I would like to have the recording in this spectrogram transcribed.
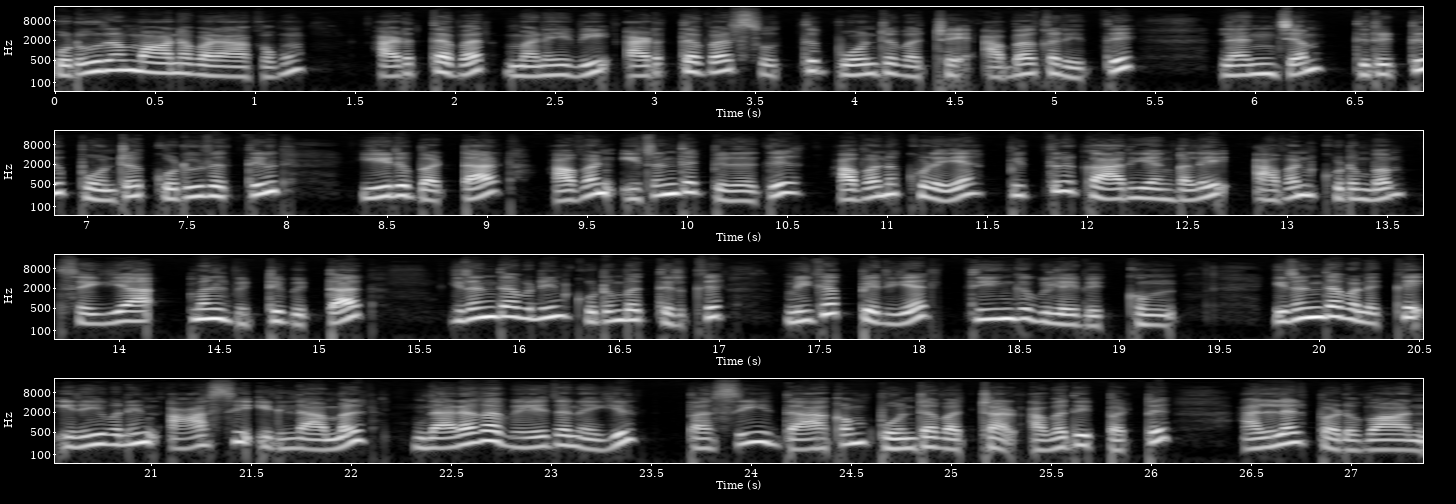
கொடூரமானவனாகவும் அடுத்தவர் மனைவி அடுத்தவர் சொத்து போன்றவற்றை அபகரித்து லஞ்சம் திருட்டு போன்ற கொடூரத்தில் ஈடுபட்டால் அவன் இறந்த பிறகு அவனுக்குடைய பித்ரு காரியங்களை அவன் குடும்பம் செய்யாமல் விட்டுவிட்டால் இறந்தவனின் குடும்பத்திற்கு மிகப்பெரிய தீங்கு விளைவிக்கும். இறந்தவனுக்கு இறைவனின் ஆசி இல்லாமல் நரக வேதனையில் பசி தாகம் போன்றவற்றால் அவதிப்பட்டு அல்லல்படுவான்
